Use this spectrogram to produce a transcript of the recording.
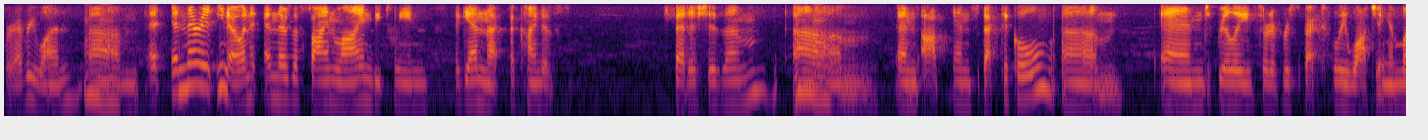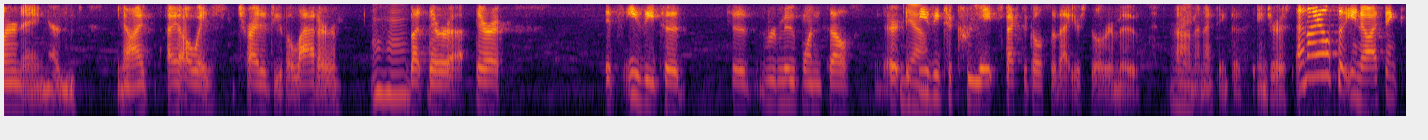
for everyone. Mhm. Um, and, and there, you know, and, and there's a fine line between, again, that a kind of fetishism um, and op- and spectacle, um, and really sort of respectfully watching and learning. And you know, I I always try to do the latter, hmm but there are there it's easy to to remove oneself. It's Yeah. easy to create spectacle so that you're still removed, Right. um, and I think that's dangerous. And I also, you know, I think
